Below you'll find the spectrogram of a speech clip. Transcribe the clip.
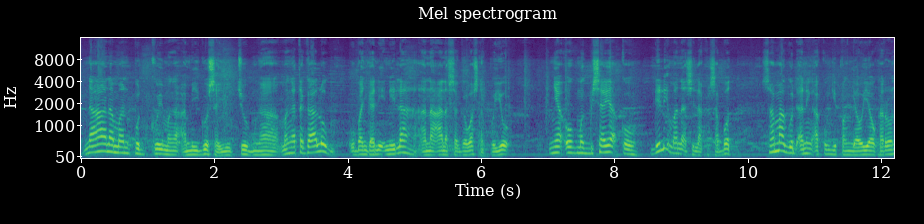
Naa naman pud ko'y mga amigo sa YouTube nga mga Tagalog. Uban gani nila, ana-ana sa gawas nagpuyo. Nya og magbisaya ko, dili man na sila kasabot. Sama gud aning akong gipangyaw-yaw karon.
